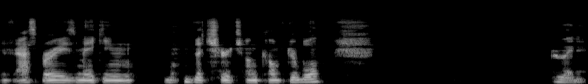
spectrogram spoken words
if Asbury is making the church uncomfortable, good.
